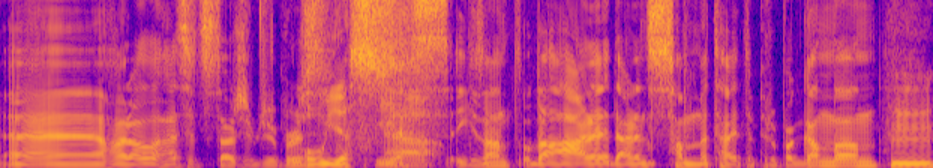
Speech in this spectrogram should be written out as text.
Eh, har alle her sett Starship Troopers? Oh, yes. yes ikke sant? Og da er det, det er den samme teite propagandaen. Mm.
